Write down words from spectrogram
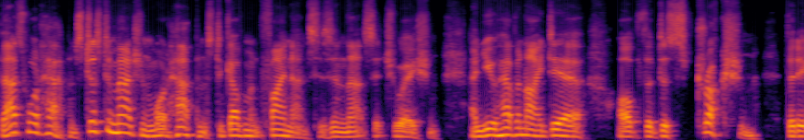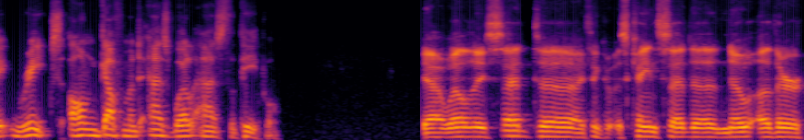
That's what happens. Just imagine what happens to government finances in that situation. And you have an idea of the destruction that it wreaks on government as well as the people. Yeah, well, they said, uh, I think it was Keynes said, uh, no other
